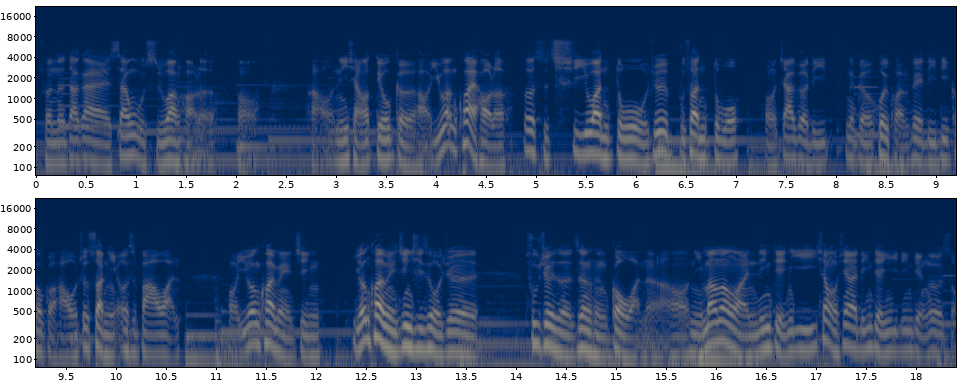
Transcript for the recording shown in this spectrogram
存了大概三五十万好了，哦，好，你想要丢个好一万块好了，二十七万多，我觉得不算多，哦，加个离那个汇款费离离扣扣，好，我就算你二十八万，哦，一万块美金。一万块美金，其实我觉得初学者真的很够玩的，然后你慢慢玩零点一，像我现在零点一、零点二手，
